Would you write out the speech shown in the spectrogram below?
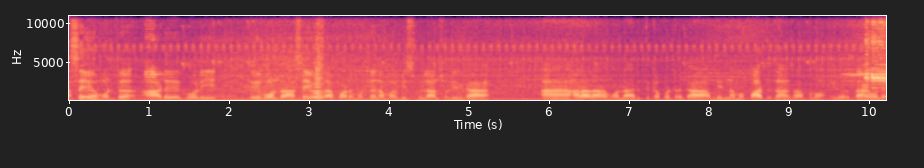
அசைவம் மட்டும் ஆடு கோழி இது போன்ற அசைவ சாப்பாடு மட்டும் நம்ம பிஸ்மில்லான்னு சொல்லியிருக்கா. ஹலாலான முறையில் அறுத்துக்கப்பட்டிருக்கா அப்படின்னு நம்ம பார்த்து தான் சாப்பிடணும். இது ஒரு தகவல்.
